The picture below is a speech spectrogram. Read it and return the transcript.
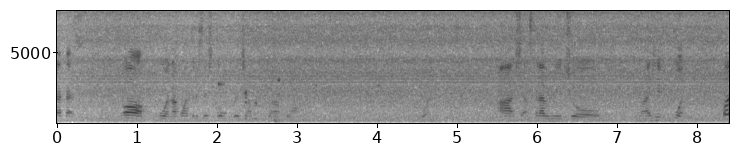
Dacă... Oh, bun, acum trebuie să știu pe ce am făcut acum. Bun. Așa, să nu avem nicio imagine. Bun. O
